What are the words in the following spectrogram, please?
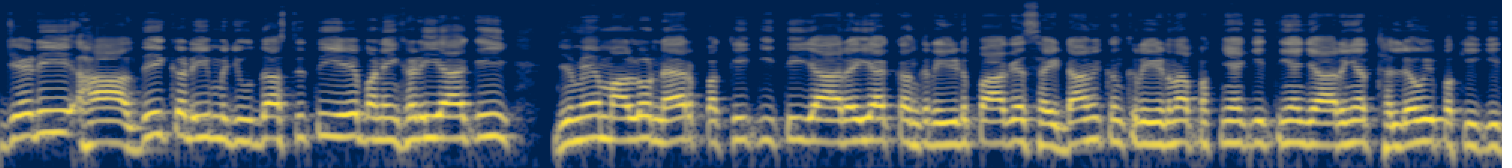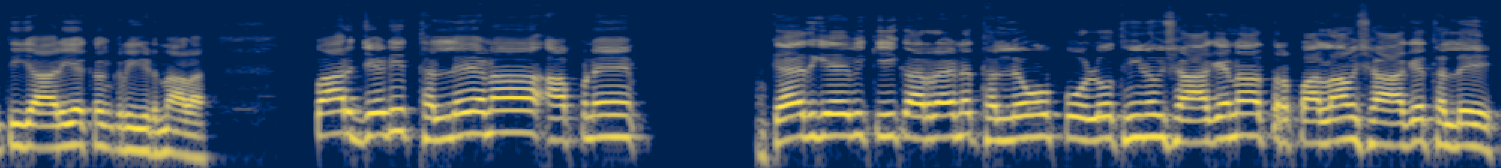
ਜਿਹੜੀ ਹਾਲ ਦੀ ਘੜੀ ਮੌਜੂਦਾ ਸਥਿਤੀ ਇਹ ਬਣੀ ਖੜੀ ਆ ਕਿ ਜਿਵੇਂ ਮੰਨ ਲਓ ਨਹਿਰ ਪੱਕੀ ਕੀਤੀ ਜਾ ਰਹੀ ਆ, ਕੰਕਰੀਟ ਪਾ ਕੇ ਸਾਈਡਾਂ ਵੀ ਕੰਕਰੀਟ ਨਾਲ ਪੱਕੀਆਂ ਕੀਤੀਆਂ ਜਾ ਰਹੀਆਂ ਥੱਲਿਓਂ ਵੀ ਪੱਕੀ ਕੀਤੀ ਜਾ ਰਹੀ ਹੈ ਕੰਕਰੀਟ ਨਾਲ। ਪਰ ਜਿਹੜੀ ਥੱਲੇ ਹੈ ਨਾ ਆਪਣੇ ਕਹਿ ਦਈਏ ਵੀ ਕੀ ਕਰ ਰਹੇ ਨੇ ਥੱਲਿਓਂ ਪੋਲੋਥੀਨ ਵਿਛਾ ਕੇ ਨਾ, ਤਰਪਾਲਾਂ ਵਿਛਾ ਕੇ ਥੱਲੇ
